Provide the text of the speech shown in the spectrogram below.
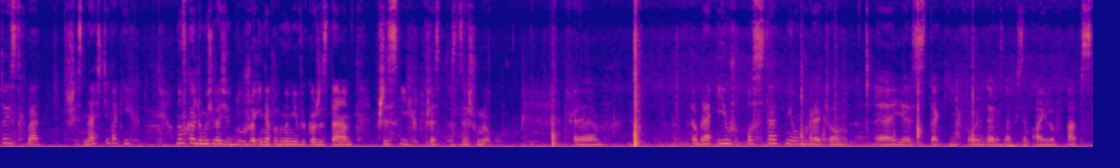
to jest chyba 16 takich. No w każdym razie dużo i na pewno nie wykorzystałam wszystkich przez w zeszłym roku. E, Dobra, i już ostatnią rzeczą jest taki folder z napisem I love apps.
